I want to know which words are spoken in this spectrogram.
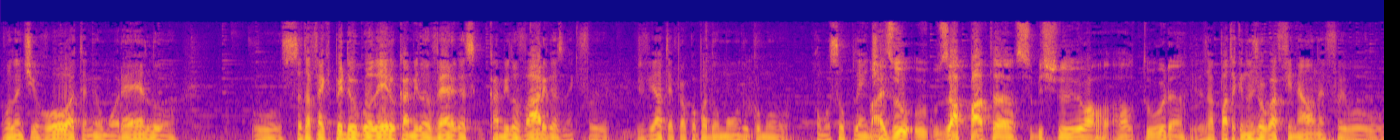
volante Roa, também o Morello. O Santa Fé que perdeu o goleiro, Camilo Vargas, Camilo Vargas, né? Que foi veio até para a Copa do Mundo como, como suplente. Mas o, o- o Zapata substituiu a, a altura. O Zapata que não jogou a final, né? Foi o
